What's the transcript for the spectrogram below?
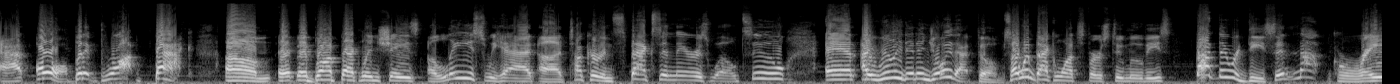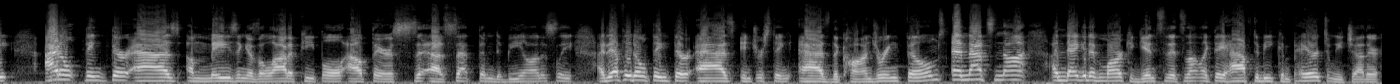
at all. But it brought back, um, it, it brought back Lin Elise. We had uh, Tucker and Specs in there as well too, and I really did enjoy that film. So I went back and watched the first two movies thought they were decent, not great. I don't think they're as amazing as a lot of people out there set, uh, them to be, honestly. I definitely don't think they're as interesting as the Conjuring films, and that's not a negative mark against it. It's not like they have to be compared to each other,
